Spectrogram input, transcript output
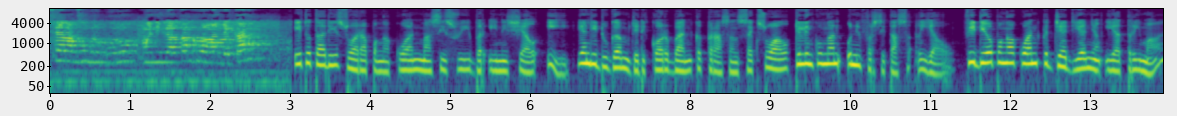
Saya langsung buru-buru meninggalkan ruangan dekan itu tadi suara pengakuan mahasiswi berinisial I yang diduga menjadi korban kekerasan seksual di lingkungan Universitas Riau. Video pengakuan kejadian yang ia terima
